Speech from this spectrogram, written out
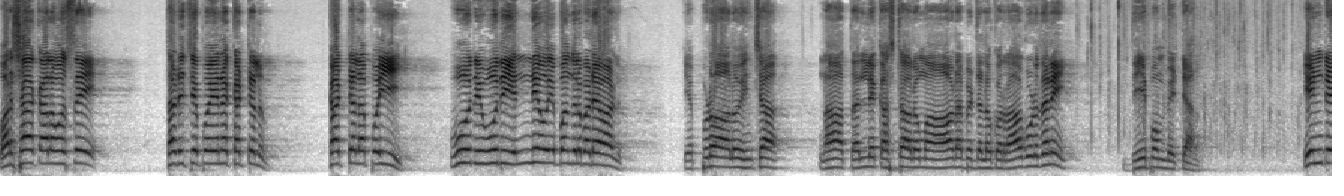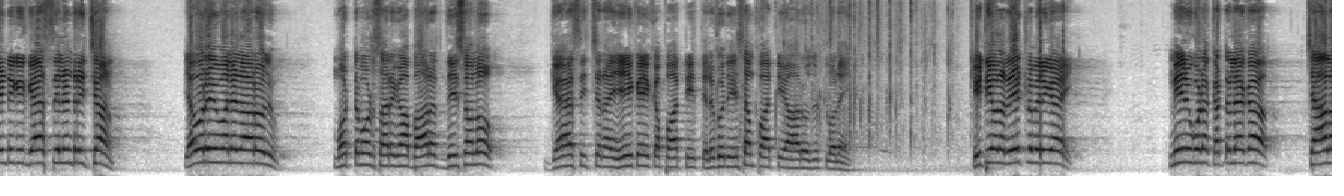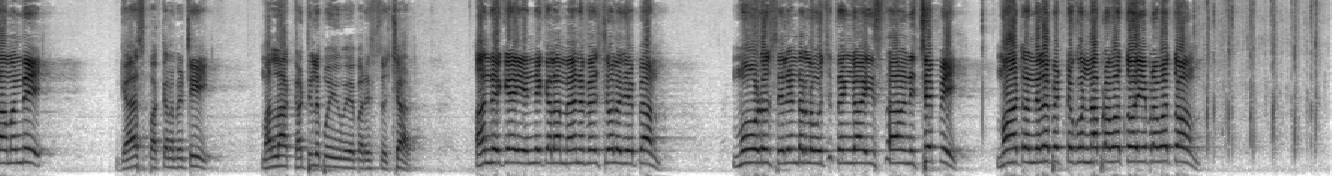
వర్షాకాలం వస్తే తడిచిపోయిన కట్టెలు కట్టెల పొయ్యి ఊది ఊది ఎన్నో ఇబ్బందులు పడేవాళ్ళు. ఎప్పుడో ఆలోచించా నా తల్లి కష్టాలు మా ఆడబిడ్డలకు రాకూడదని దీపం పెట్టాను. ఇంటింటికి గ్యాస్ సిలిండర్ ఇచ్చాను. ఎవరు ఇవ్వలేదు ఆ రోజు. మొట్టమొదటిసారిగా భారతదేశంలో గ్యాస్ ఇచ్చిన ఏకైక పార్టీ తెలుగుదేశం పార్టీ ఆ రోజుట్లోనే. ఇటీవల రేట్లు పెరిగాయి. మీరు కూడా కట్టలేక చాలామంది గ్యాస్ పక్కన పెట్టి మళ్ళా కట్టెలు పోయి పరిస్థితి వచ్చారు. అందుకే ఎన్నికల మేనిఫెస్టోలో చెప్పాను. మూడు సిలిండర్లు ఉచితంగా ఇస్తానని చెప్పి మాట నిలబెట్టుకున్న ప్రభుత్వం ఈ ప్రభుత్వం.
